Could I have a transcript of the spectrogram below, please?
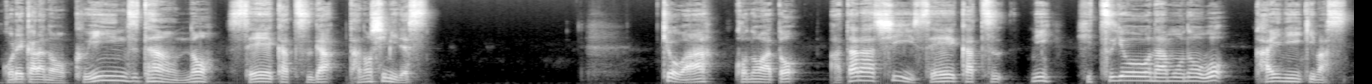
これからのクイーンズタウンの生活が楽しみです。今日はこの後新しい生活に必要なものを買いに行きます。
